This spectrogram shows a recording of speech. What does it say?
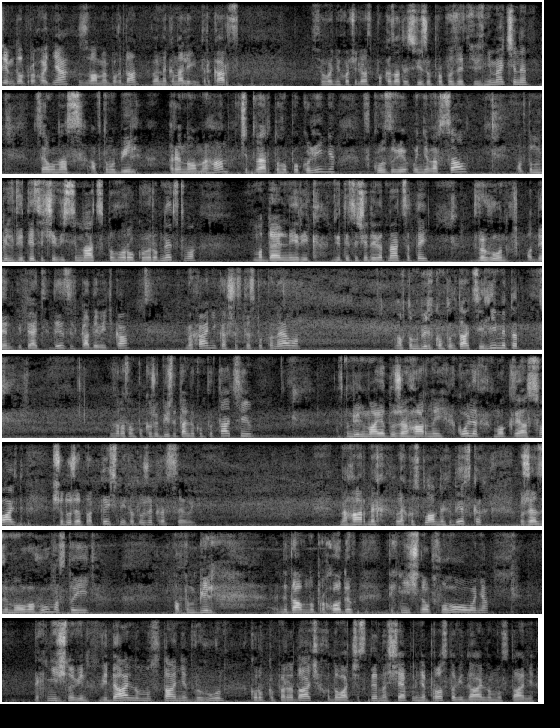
Всім доброго дня! З вами Богдан. Ви на каналі Intercars. Сьогодні хочу для вас показати свіжу пропозицію з Німеччини. Це у нас автомобіль Renault Megane 4-го покоління в кузові Універсал. Автомобіль 2018 року виробництва. Модельний рік 2019. Двигун 1,5 дизель К9К. Механіка 6-ступенева. Автомобіль в комплектації Limited. Зараз вам покажу більш детальну комплектацію. Автомобіль має дуже гарний колір, мокрий асфальт, що дуже практичний та дуже красивий. На гарних легкосплавних дисках вже зимова гума стоїть. Автомобіль недавно проходив технічне обслуговування. Технічно він в ідеальному стані, двигун, коробка передач, ходова частина, щеплення просто в ідеальному стані.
